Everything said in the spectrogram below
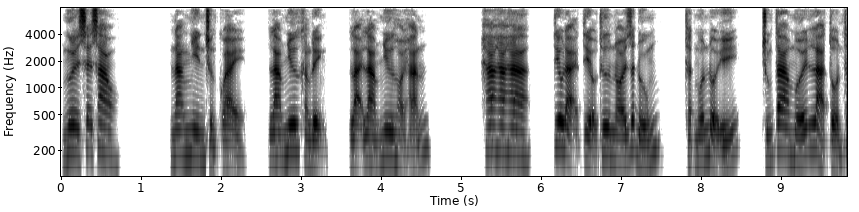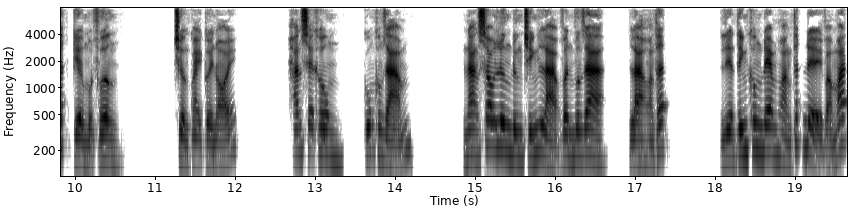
ngươi sẽ sao? Nàng nhìn trưởng quầy, làm như khẳng định, lại làm như hỏi hắn. Ha ha ha, tiêu đại tiểu thư nói rất đúng, thật muốn đổi ý, chúng ta mới là tổn thất kia một phương. Trưởng quầy cười nói, hắn sẽ không, cũng không dám. Nàng sau lưng đứng chính là vân vương gia, là hoàng thất. Liên tính không đem hoàng thất để vào mắt,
